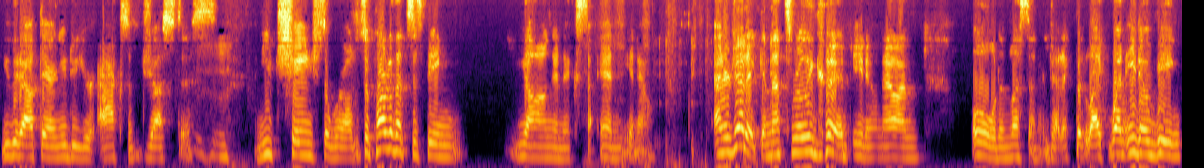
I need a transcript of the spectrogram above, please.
you get out there and you do your acts of justice. And you change the world. So part of that's just being young and ex- and you know, energetic, and that's really good. You know, now I'm old and less energetic, but like when you know, being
